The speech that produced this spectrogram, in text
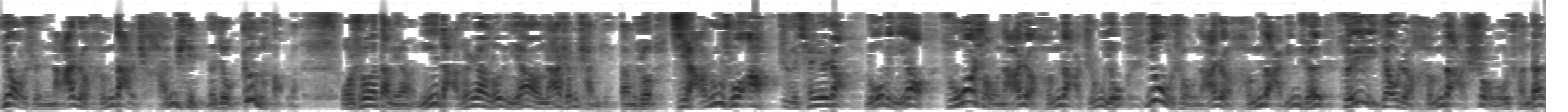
要是拿着恒大的产品，那就更好了。我说大明，你打算让罗比尼奥拿什么产品？大明说，假如说啊，这个签约照，罗比尼奥左手拿着恒大植物油，右手拿着恒大冰泉，嘴里叼着恒大售楼传单，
